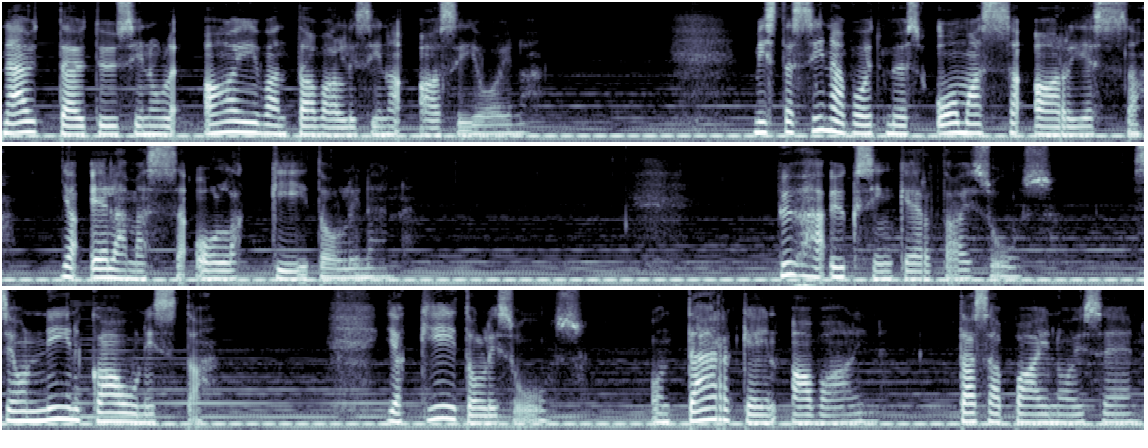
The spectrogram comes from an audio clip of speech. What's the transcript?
näyttäytyy sinulle aivan tavallisina asioina, mistä sinä voit myös omassa arjessa ja elämässä olla kiitollinen. Pyhä yksinkertaisuus, se on niin kaunista ja kiitollisuus on tärkein avain tasapainoiseen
